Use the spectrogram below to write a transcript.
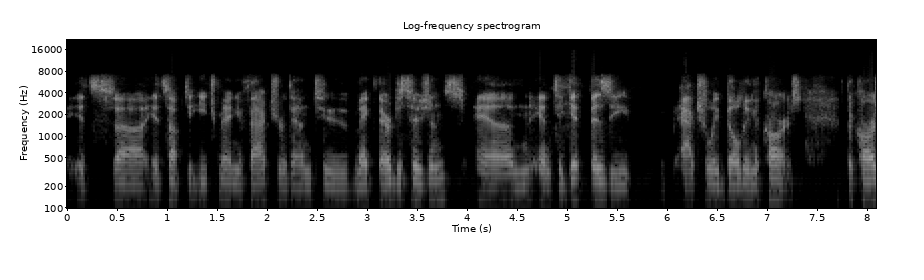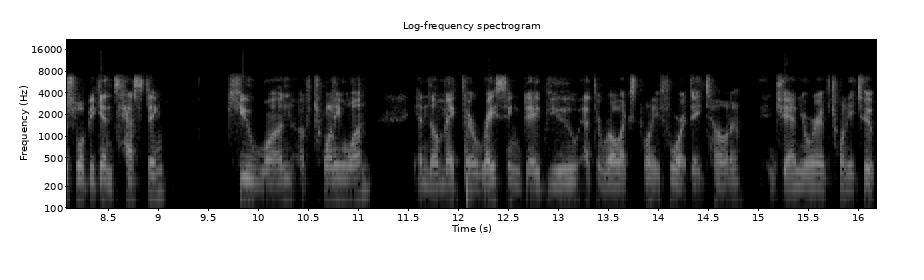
it's uh, it's up to each manufacturer then to make their decisions and and to get busy actually building the cars. The cars will begin testing Q1 of 21, and they'll make their racing debut at the Rolex 24 at Daytona in January of 22.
